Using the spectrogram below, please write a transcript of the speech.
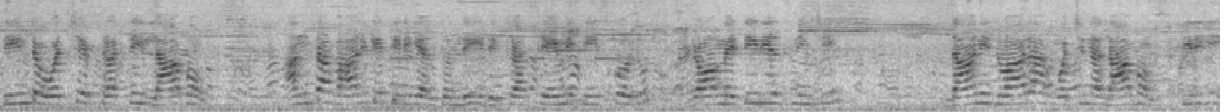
దీంతో వచ్చే ప్రతి లాభం అంతా వాళ్ళకే తిరిగి వెళ్తుంది. ఇది ట్రస్ట్ ఏమీ తీసుకోదు. రా మెటీరియల్స్ నుంచి దాని ద్వారా వచ్చిన లాభం తిరిగి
